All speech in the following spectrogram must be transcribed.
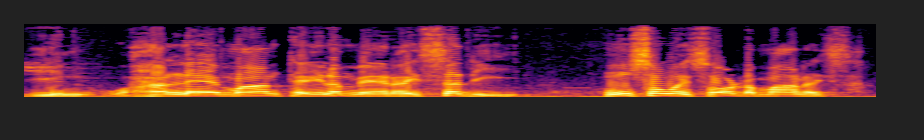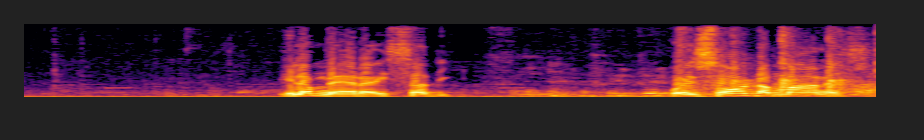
waxaan leeyahay maanta ila meeraysadii. Muuse way soo dhammaanaysaa. Ila meeraysadii. Way soo dhammaanaysaa.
